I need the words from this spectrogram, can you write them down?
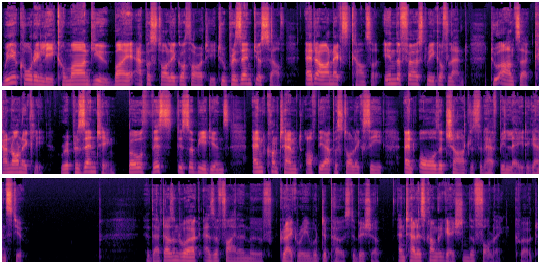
We accordingly command you by apostolic authority to present yourself at our next council in the first week of Lent to answer canonically, representing both this disobedience and contempt of the apostolic see and all the charges that have been laid against you. If that doesn't work as a final move, Gregory would depose the bishop and tell his congregation the following quote,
